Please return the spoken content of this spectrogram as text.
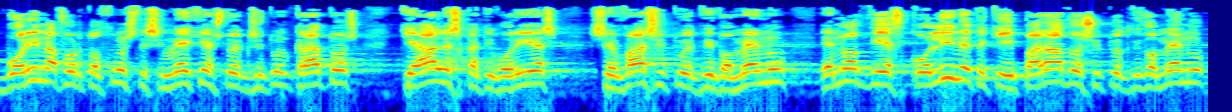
μπορεί να φορτωθούν στη συνέχεια στο εξητούν κράτος και άλλες κατηγορίες σε βάση του εκδιδομένου, ενώ διευκολύνεται και η παράδοση του εκδιδομένου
